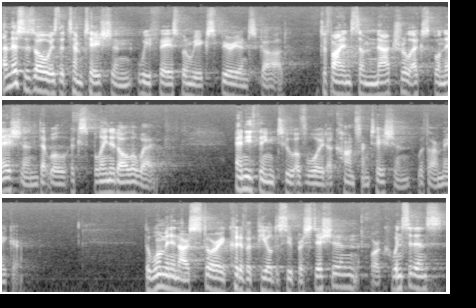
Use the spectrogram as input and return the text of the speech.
And this is always the temptation we face when we experience God to find some natural explanation that will explain it all away. Anything to avoid a confrontation with our Maker. The woman in our story could have appealed to superstition or coincidence.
